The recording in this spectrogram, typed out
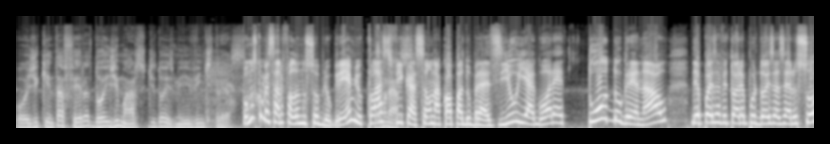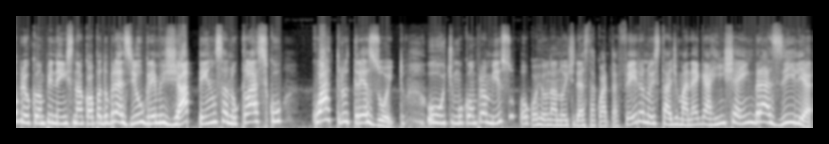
hoje quinta-feira, 2 de março de 2023. Vamos começar falando sobre o Grêmio, classificação na Copa do Brasil e agora é tudo Grenal. Depois da vitória por 2 a 0 sobre o Campinense na Copa do Brasil, o Grêmio já pensa no clássico 438. O último compromisso ocorreu na noite desta quarta-feira no estádio Mané Garrincha, em Brasília.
